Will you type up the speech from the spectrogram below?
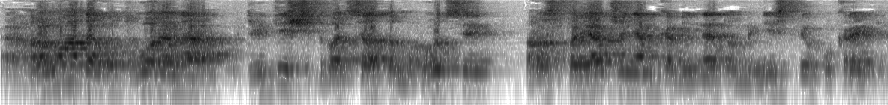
Е, Громада утворена в 2020 році розпорядженням Кабінету міністрів України,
